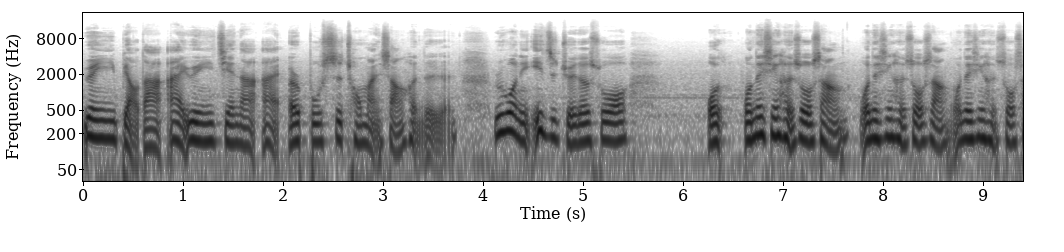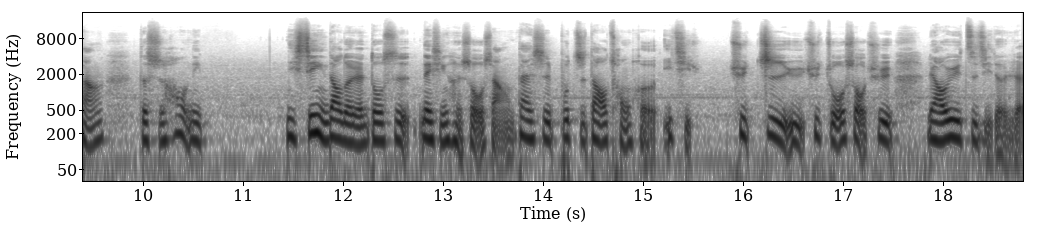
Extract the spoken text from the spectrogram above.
愿意表达爱，愿意接纳爱，而不是充满伤痕的人。如果你一直觉得说，我我内心很受伤，我内心很受伤，我内心很受伤的时候，你你吸引到的人都是内心很受伤，但是不知道从何一起。去治愈，去着手去疗愈自己的人。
